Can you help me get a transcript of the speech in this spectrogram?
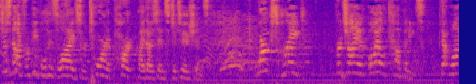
just not for people whose lives are torn apart by those institutions. Works great for giant oil companies that want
